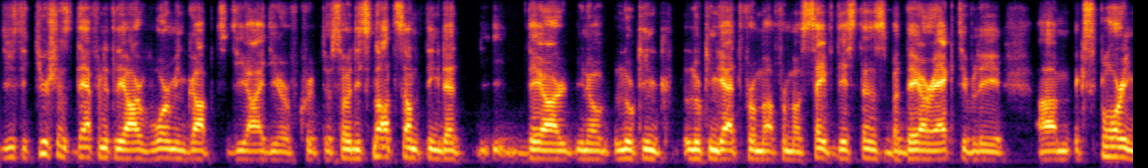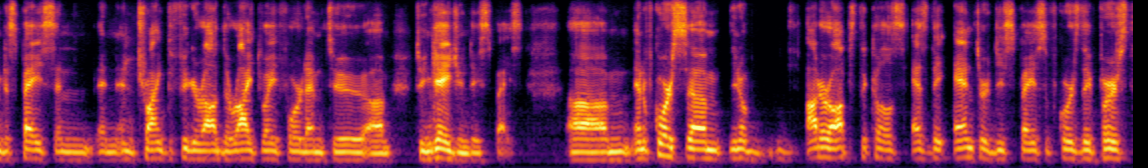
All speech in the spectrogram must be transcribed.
the institutions definitely are warming up to the idea of crypto. So it's not something that they are, you know, looking looking at from a, from a safe distance, but they are actively um, exploring the space and, and and trying to figure out the right way for them to um, to engage in this space. Um, and of course, um, you know, other obstacles as they enter this space. Of course, they first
